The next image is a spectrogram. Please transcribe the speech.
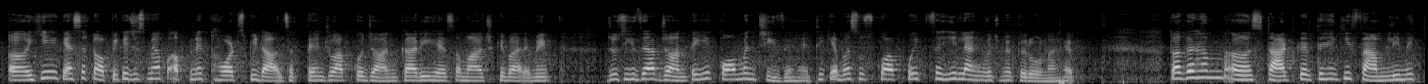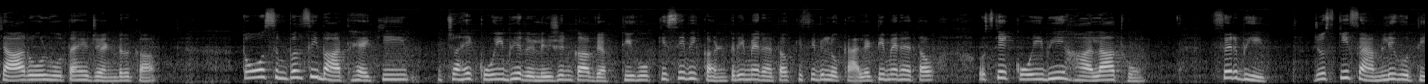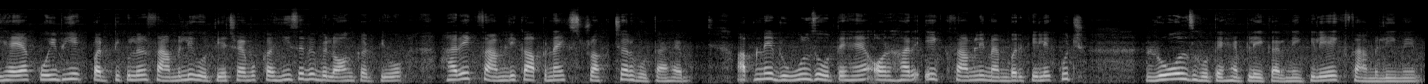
ये एक ऐसा टॉपिक है जिसमें आप अपने थॉट्स भी डाल सकते हैं, जो आपको जानकारी है समाज के बारे में। जो चीज़ें आप जानते हैं, ये कॉमन चीज़ें हैं, ठीक है? बस उसको आपको एक सही लैंग्वेज में पिरोना है। तो अगर हम स्टार्ट करते हैं कि फैमिली में क्या रोल होता है जेंडर का तो सिंपल सी बात है कि चाहे कोई भी रिलीजन का व्यक्ति हो, किसी भी कंट्री में रहता हो, किसी भी लोकेलिटी में रहता हो, उसके कोई भी हालात हो, फिर भी जो उसकी फैमिली होती है या कोई भी एक पर्टिकुलर फैमिली होती है, चाहे वो कहीं से भी बिलोंग करती हो, हर एक फैमिली का अपना एक स्ट्रक्चर होता है। अपने रूल्स होते हैं और हर एक फैमिली मेंबर के लिए कुछ रोल्स होते हैं प्ले करने के लिए एक फैमिली में।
